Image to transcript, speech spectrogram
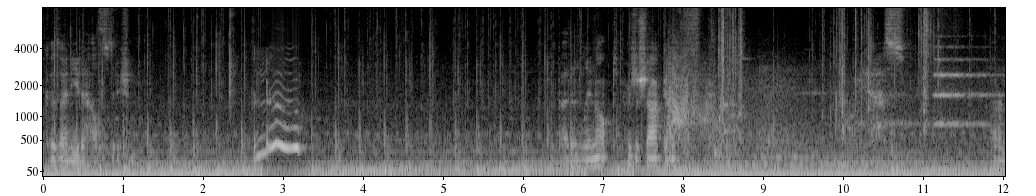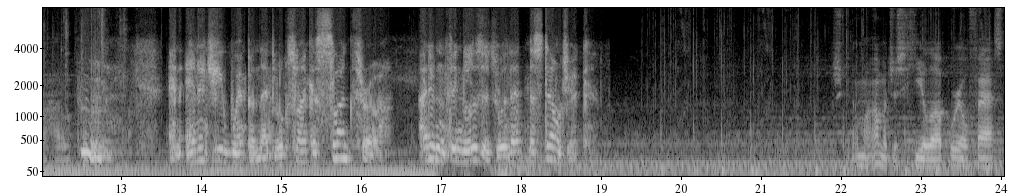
Because I need a health station. Hello? Apparently not. Here's a shotgun. Oh, yes. I don't know how to equip hmm. it. An energy weapon that looks like a slug thrower. I didn't think lizards were that nostalgic. I'm, I'm gonna just heal up real fast.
